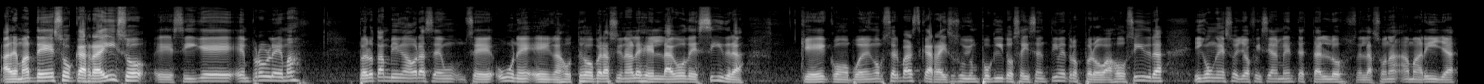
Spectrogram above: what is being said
además de eso, Carraízo eh, sigue en problemas pero también ahora se, une en ajustes operacionales el lago de Sidra que como pueden observar, Carraízo subió un poquito, 6 centímetros, pero bajó Sidra y con eso ya oficialmente está los, en la zona amarilla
